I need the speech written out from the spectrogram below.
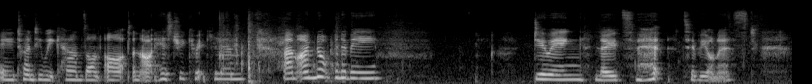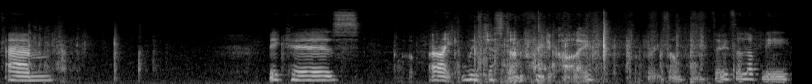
a 20 week hands-on art and art history curriculum. Um, I'm not going to be doing loads of it, to be honest, um, because like we've just done Frida Kahlo, example. So it's a lovely,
